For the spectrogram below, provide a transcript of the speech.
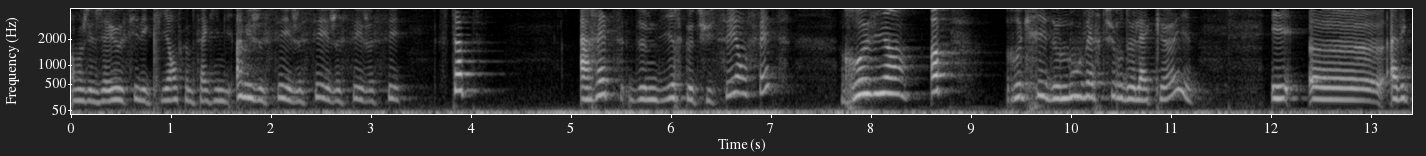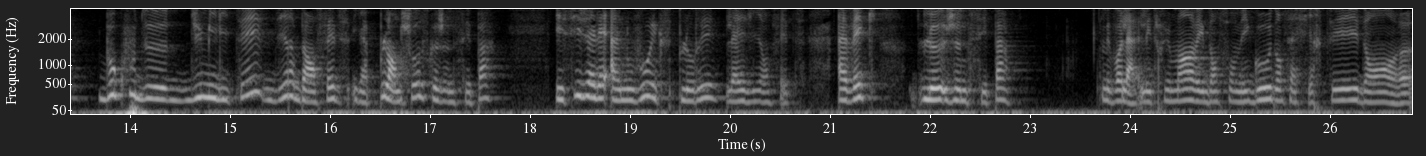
Ah, moi, j'ai déjà eu aussi des clientes comme ça qui me disent Ah, mais je sais, je sais, je sais, je sais. Stop Arrête de me dire que tu sais en fait. Reviens, hop, recrée de l'ouverture de l'accueil. Et euh, avec beaucoup d'humilité, dire Bah, en fait, il y a plein de choses que je ne sais pas. Et si j'allais à nouveau explorer la vie en fait, avec le je ne sais pas mais voilà, l'être humain avec dans son ego, dans sa fierté, dans euh,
